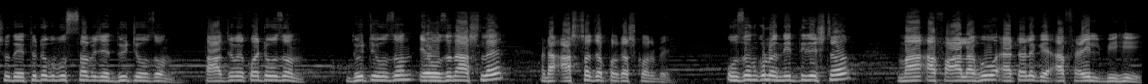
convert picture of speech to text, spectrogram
শুধু এতটুকু বুঝতে হবে যে দুইটি ওজন। তাজ্জুবের কয়টি ওজন? দুইটি ওজন, এ ওজনে আসলে এটা আশ্চর্য প্রকাশ করবে। ওজনগুলো নির্দিষ্ট, মা আফ আলাহু এটা আফ আফ বিহি।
